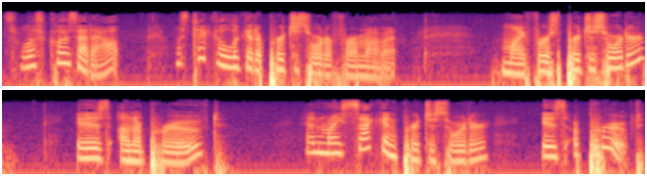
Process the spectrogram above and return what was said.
So let's close that out. Let's take a look at a purchase order for a moment. My first purchase order is unapproved, and my second purchase order is approved.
